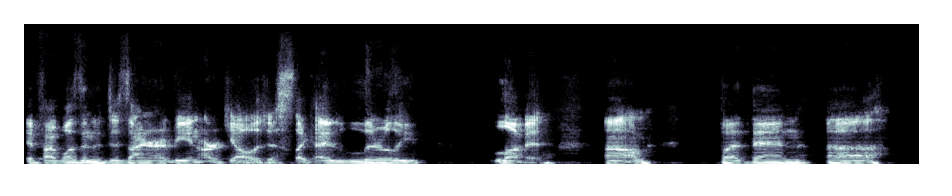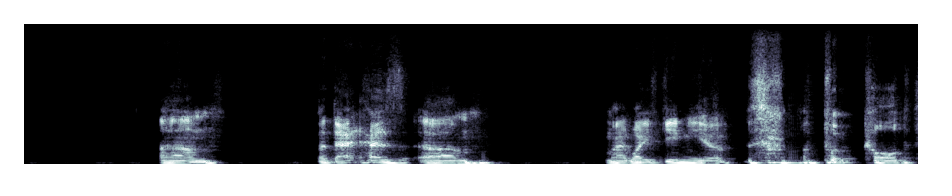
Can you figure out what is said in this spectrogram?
if I wasn't a designer, I'd be an archaeologist. Like I literally love it. Um, but then uh, um, but that has um, my wife gave me a, a book called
